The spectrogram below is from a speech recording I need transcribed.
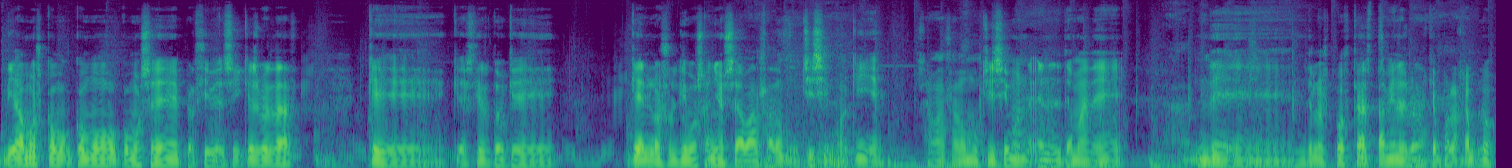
digamos, cómo, cómo, cómo se percibe. Sí que es verdad que, que es cierto que, que, en los últimos años se ha avanzado muchísimo aquí, ¿eh? se ha avanzado muchísimo en, el tema de, de, de, los podcasts. También es verdad que, por ejemplo,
